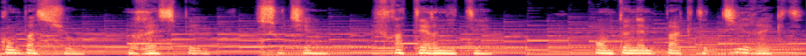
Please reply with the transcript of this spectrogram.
compassion, respect, soutien, fraternité ont un impact direct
